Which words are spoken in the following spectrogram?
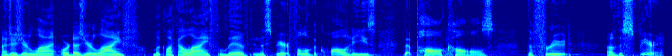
Or uh, does your, li- or does your life look like a life lived in the Spirit, full of the qualities that Paul calls the fruit of the Spirit?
